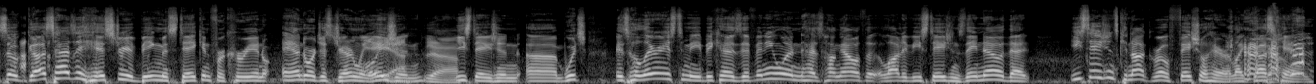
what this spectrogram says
so Gus has a history of being mistaken for Korean and or just generally Oh, yeah. Asian, Yeah. East Asian, um, which is hilarious to me because if anyone has hung out with a lot of East Asians, they know that East Asians cannot grow facial hair like Gus can.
